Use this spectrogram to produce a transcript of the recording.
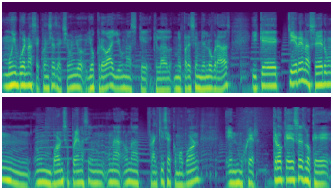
muy buenas secuencias de acción, yo, yo creo, hay unas que, que la- me parecen bien logradas y que quieren hacer un, un Born Supremacy, un- una, una franquicia como Born en mujer. Creo que eso es lo que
